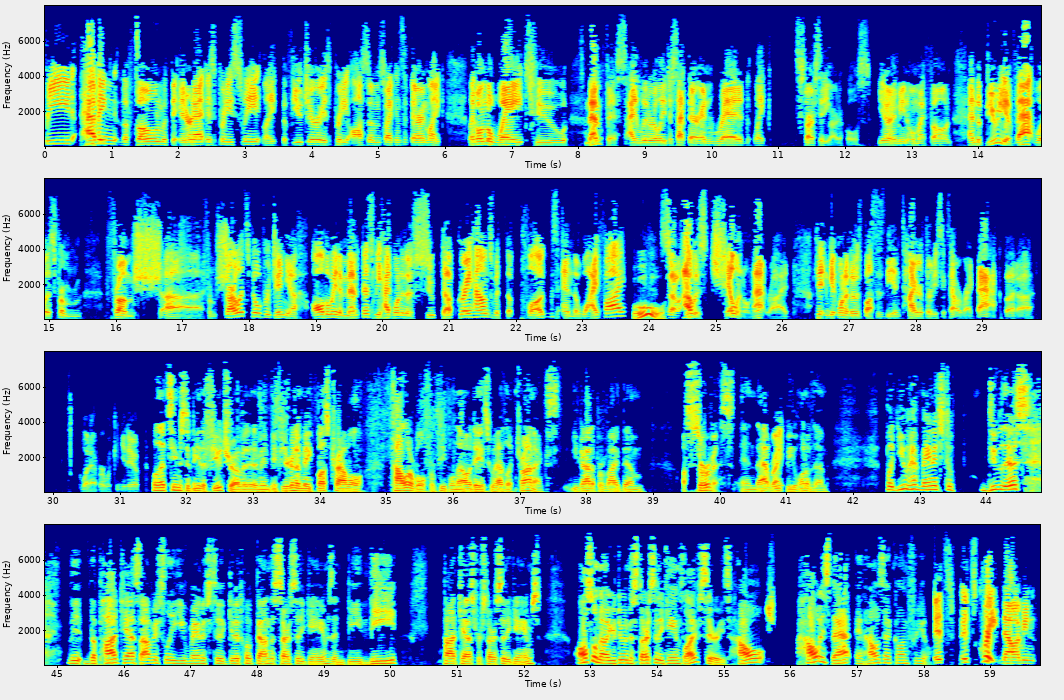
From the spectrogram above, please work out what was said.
Read, having the phone with the internet is pretty sweet. Like, the future is pretty awesome, so I can sit there and like, like on the way to Memphis, I literally just sat there and read like Star City articles. You know what I mean on my phone. And the beauty of that was from from uh, from Charlottesville, Virginia, all the way to Memphis. We had one of those souped up Greyhounds with the plugs and the Wi-Fi. Ooh. So I was chilling on that ride. Didn't get one of those buses the entire 36 hour ride back, but uh, whatever. What can you do? Well, that seems to be the future of it. I mean, if you're going to make bus travel tolerable for people nowadays who have electronics, you got to provide them a service, and that Right. would be one of them. But you have managed to do this. The the podcast, obviously, you've managed to get it hooked on to Star City Games and be the podcast for Star City Games. Also, now you're doing the Star City Games live series. How how is that, and how has that gone for you? It's it's great. Now, I mean,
